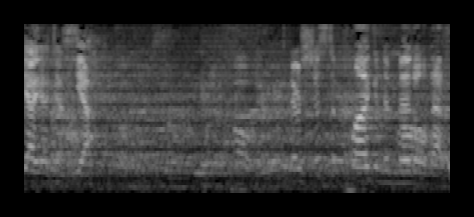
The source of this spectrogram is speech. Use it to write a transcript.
Yeah. Yeah. Yeah. yeah. There's just a plug in the middle that's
